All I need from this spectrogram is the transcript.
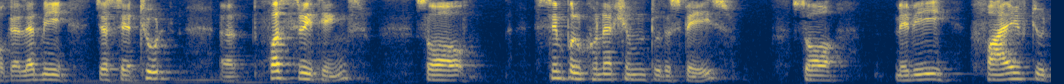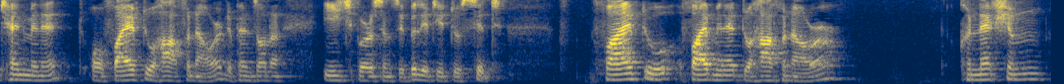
Okay, let me just say two, uh, first three things. So simple connection to the space. So maybe five to 10 minute or five to half an hour, depends on each person's ability to sit. Five to five minute to half an hour, connection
